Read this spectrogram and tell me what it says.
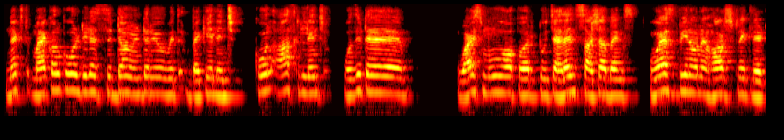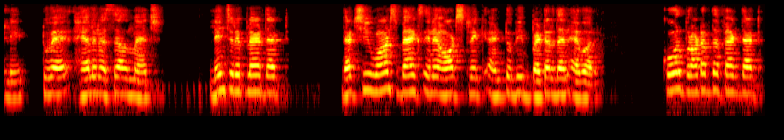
Next, Michael Cole did a sit down interview with Becky Lynch. Cole asked Lynch, was it a wise move of her to challenge Sasha Banks, who has been on a hot streak lately, to a Hell in a Cell match? Lynch replied that that she wants Banks in a hot streak and to be better than ever. Cole brought up the fact that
